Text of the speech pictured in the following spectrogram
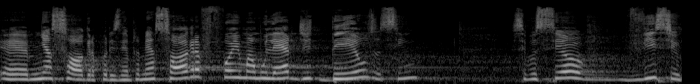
É, minha sogra, por exemplo. Minha sogra foi uma mulher de Deus, assim. Se você visse,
